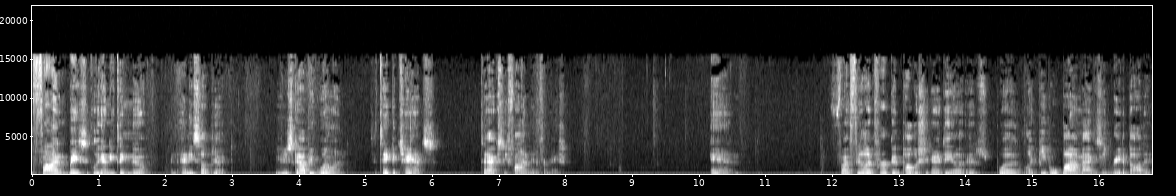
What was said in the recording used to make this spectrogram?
find basically anything new in any subject. You just gotta be willing to take a chance to actually find the information. And I feel like for a good publishing idea is what like people buy a magazine, read about it,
